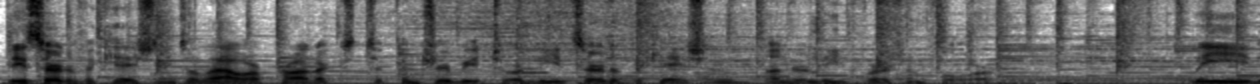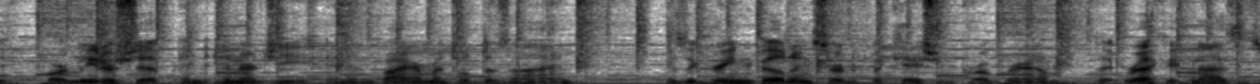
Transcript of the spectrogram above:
these certifications allow our products to contribute toward LEED certification under LEED version 4. LEED, or Leadership in Energy and Environmental Design, is a green building certification program that recognizes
